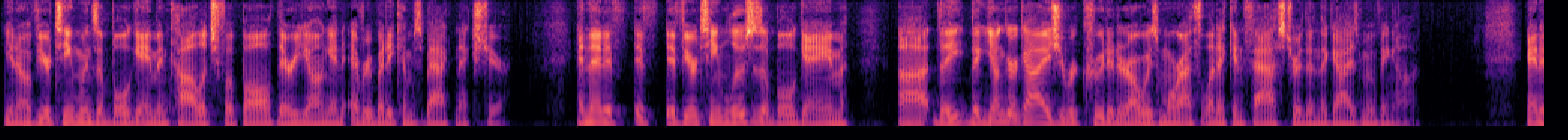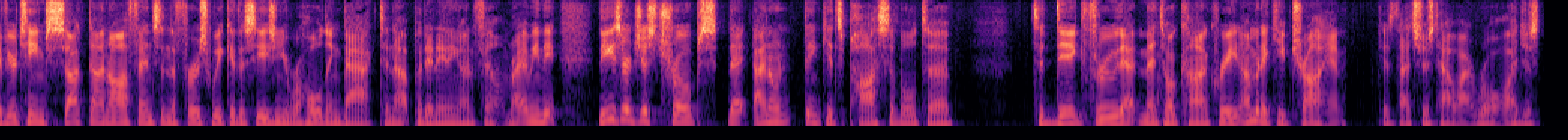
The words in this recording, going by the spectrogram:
you know, if your team wins a bowl game in college football, they're young and everybody comes back next year. And then if if if your team loses a bowl game, uh, the the younger guys you recruited are always more athletic and faster than the guys moving on. And if your team sucked on offense in the first week of the season, you were holding back to not put anything on film, right? I mean, th- these are just tropes that I don't think it's possible to to dig through that mental concrete. I'm going to keep trying because that's just how I roll. I just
